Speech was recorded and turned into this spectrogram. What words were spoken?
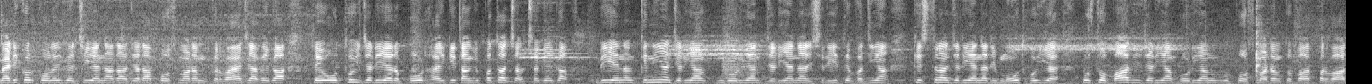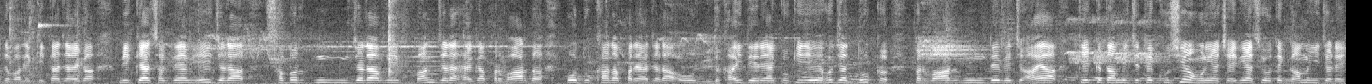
ਮੈਡੀਕਲ ਕਾਲਜ ਵਿੱਚ ਹੀ ਇਹਨਾਂ ਦਾ ਜਿਹੜਾ ਪੋਸਟਮਾਰਟਮ ਕਰਵਾਇਆ ਜਾਵੇਗਾ ਤੇ ਉੱਥੋਂ ਹੀ ਜਿਹੜੀ ਇਹ ਰਿਪੋਰਟ ਆਏਗੀ ਤਾਂ ਕਿ ਪਤਾ ਚੱਲ ਸਕੇਗਾ ਵੀ ਇਹਨਾਂ ਨੂੰ ਕਿੰਨੀਆਂ ਜਿਹੜੀਆਂ ਗੋਲੀਆਂ ਜਿਹੜੀਆਂ ਇਹਨਾਂ ਦੇ ਸਰੀਰ ਤੇ ਵੱਜੀਆਂ, ਕਿਸ ਤਰ੍ਹਾਂ ਜਿਹੜੀ ਇਹਨਾਂ ਦੀ ਮੌਤ ਹੋਈ ਹੈ, ਉਸ ਤੋਂ ਬਾਅਦ ਹੀ ਜਿਹੜੀਆਂ ਬੋਡੀਆਂ ਨੂੰ ਪੋਸਟਮਾਰਟਮ ਤੋਂ ਬਾਅਦ ਪਰਿਵਾਰ ਦੇ ਵਾਲੇ ਕੀਤਾ ਜਾਏਗਾ, ਵੀ ਕਹਿ ਸਕਦੇ ਹਾਂ ਵੀ ਇਹ ਜਿਹੜਾ ਸਬਰ, ਜਿਹੜਾ ਵੀ ਬੰਨ ਜਿਹੜਾ ਹੈਗਾ ਪਰਿਵਾਰ ਦਾ, ਉਹ ਦੁੱਖਾਂ ਦਾ ਭਰਿਆ ਜਿਹੜਾ ਉਹ ਦਿਖਾਈ ਦੇ ਰਿਹਾ ਕਿਉਂਕਿ ਇਹੋ ਜਿਹਾ ਦੁੱਖ ਪਰਿਵਾਰ ਦੇ ਵਿੱਚ ਆਇਆ ਕਿ ਇੱਕਦਮ ਹੀ ਜਿੱਥੇ ਖੁਸ਼ੀਆਂ ਹੋਣੀਆਂ ਚਾਹੀਦੀਆਂ ਸੀ, ਉੱਥੇ ਗਮ ਹੀ ਜਿਹੜੇ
